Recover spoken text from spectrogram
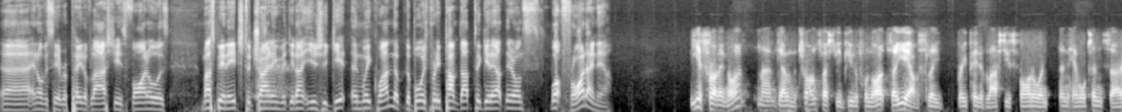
uh, and obviously a repeat of last year's final is must be an edge to training that you don't usually get in week one. The, the boys pretty pumped up to get out there on what Friday now. Yeah, Friday night um, down in the Tron. Supposed to be a beautiful night. So yeah, obviously repeat of last year's final in, in Hamilton. So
